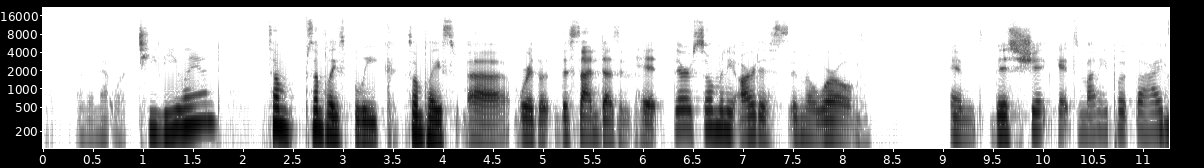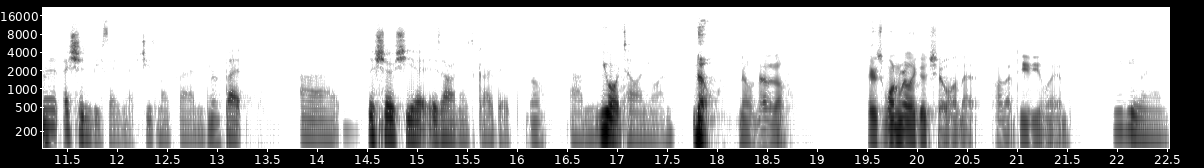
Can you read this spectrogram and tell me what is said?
I don't even know the network TV Land, some someplace bleak, someplace uh, where the the sun doesn't hit. There are so many artists in the world. And this shit gets money put behind Mhm. it. I shouldn't be saying this. She's my friend, Yeah. but uh, the show she is on is garbage. Oh. Um, you won't tell anyone. No, no, not at all. There's one really good show on that on that TV land. TV Land.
